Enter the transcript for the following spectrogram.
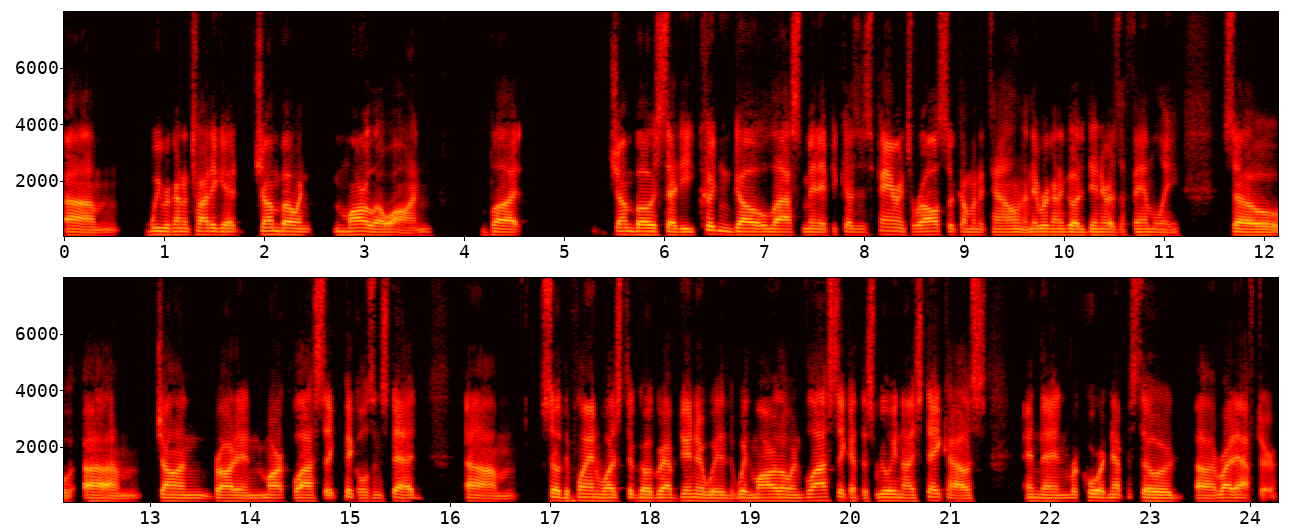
um, we were going to try to get Jumbo and Marleau on, but Jumbo said he couldn't go last minute because his parents were also coming to town and they were going to go to dinner as a family. So um, John brought in Mark Vlasic Pickles instead. Um, so the plan was to go grab dinner with with Marleau and Vlasic at this really nice steakhouse, and then record an episode uh, right after.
